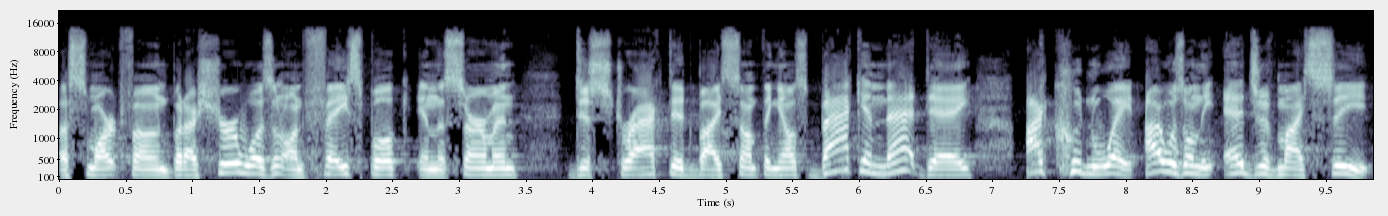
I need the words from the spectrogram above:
a smartphone, but I sure wasn't on Facebook in the sermon, distracted by something else. Back in that day, I couldn't wait. I was on the edge of my seat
